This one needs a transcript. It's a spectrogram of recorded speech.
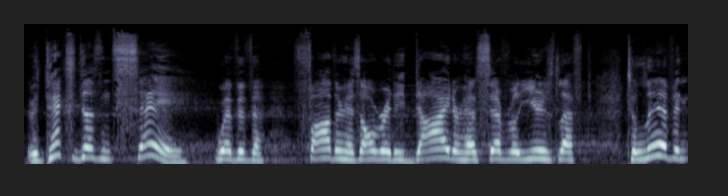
The text doesn't say whether the father has already died or has several years left to live, and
